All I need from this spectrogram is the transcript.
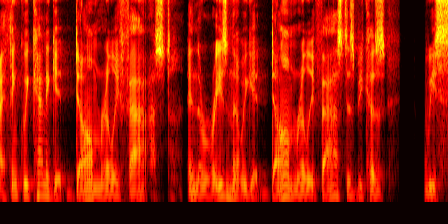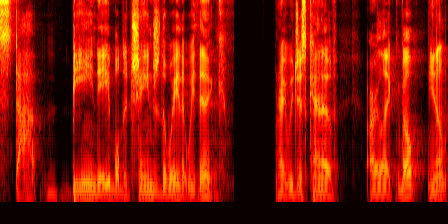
I think we kind of get dumb really fast. And the reason that we get dumb really fast is because we stop being able to change the way that we think. Right? We just kind of are like, well, you know,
